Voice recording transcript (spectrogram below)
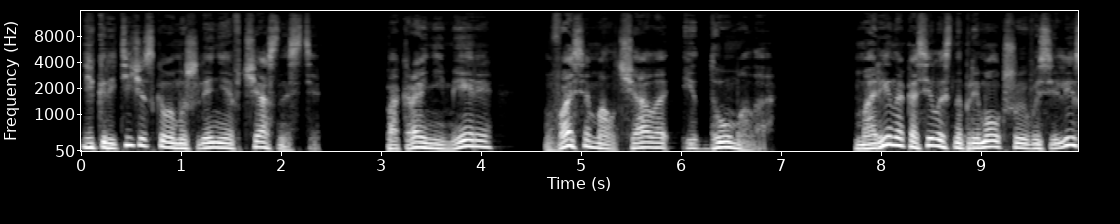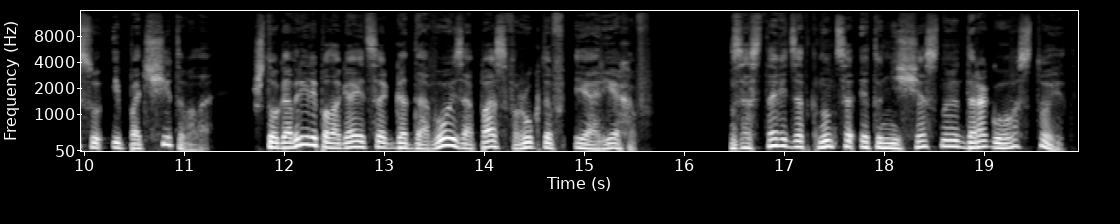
и критического мышления в частности. По крайней мере, Вася молчала и думала. Марина косилась на примолкшую Василису и подсчитывала, что Гавриле полагается годовой запас фруктов и орехов. Заставить заткнуться эту несчастную дорогого стоит.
